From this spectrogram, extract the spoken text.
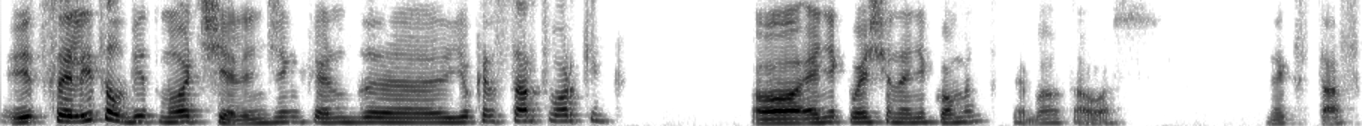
It's a little bit more challenging and uh, you can start working. Or any question any comment about our next task?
